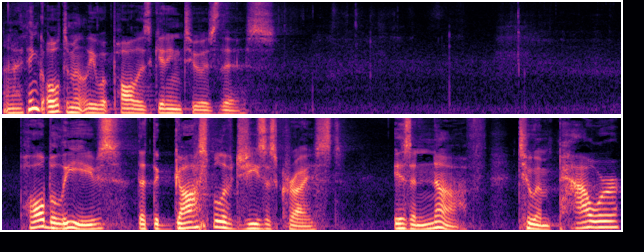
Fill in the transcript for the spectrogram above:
And I think ultimately what Paul is getting to is this Paul believes that the gospel of Jesus Christ is enough to empower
